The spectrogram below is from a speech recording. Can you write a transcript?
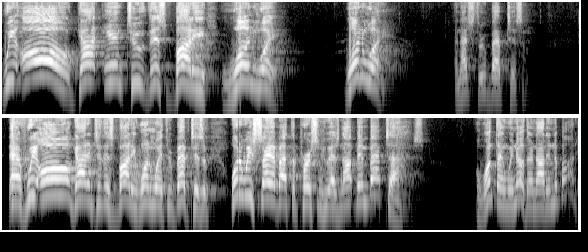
we all got into this body one way. One way and that's through baptism. Now, if we all got into this body one way through baptism, what do we say about the person who has not been baptized? Well, one thing we know, they're not in the body.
